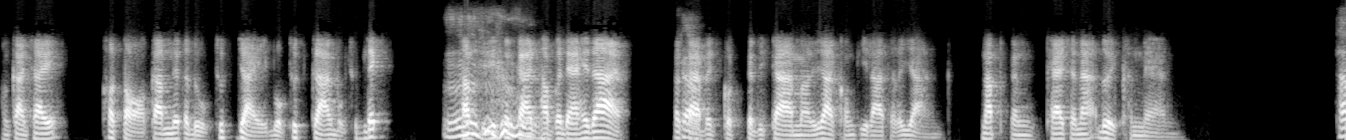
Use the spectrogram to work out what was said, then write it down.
ของการใช้ข้อต่อกล้ามเนื้อกระดูกชุดใหญ่บวกชุดกลางบวกชุดเล็กอืมทำสิ่งที่ต้องการทำคะแนนให้ได้ ก็ครับกลายเป็นกฎกติกามารยาทของกีฬาแต่ละอย่าง นับกันแพ้ชนะด้วยคะแนน ถ้า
